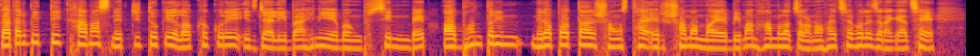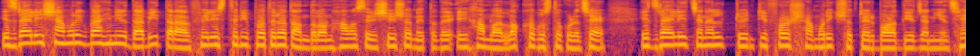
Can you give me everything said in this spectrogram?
কাতার ভিত্তিক হামাস নেতৃত্বকে লক্ষ্য করে ইসরায়েলি বাহিনী এবং সিনবেদ অভ্যন্তরীণ নিরাপত্তার সংস্থা এর সমন্বয়ে বিমান হামলা চালানো হয়েছে বলে জানা গেছে। ইসরায়েলি সামরিক বাহিনীর দাবি, তারা ফিলিস্তিনি প্রতিরোধ আন্দোলন হামাসের শীর্ষ নেতাদের এই হামলার লক্ষ্যবস্তু করেছে। ইসরায়েলি চ্যানেল টোয়েন্টি ফোর সামরিক সূত্রের বরাদ দিয়ে জানিয়েছে,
